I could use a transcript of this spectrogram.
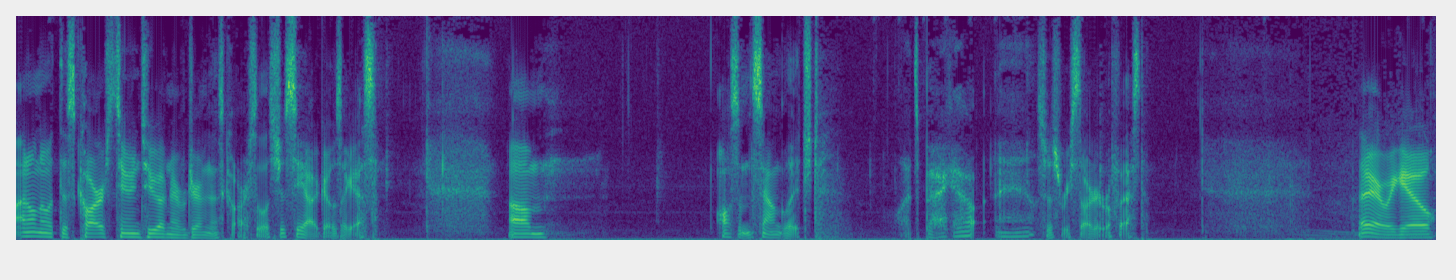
I don't know what this car is tuned to. I've never driven this car, so let's just see how it goes, I guess. Um, awesome, the sound glitched. Let's back out and let's just restart it real fast. There we go.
